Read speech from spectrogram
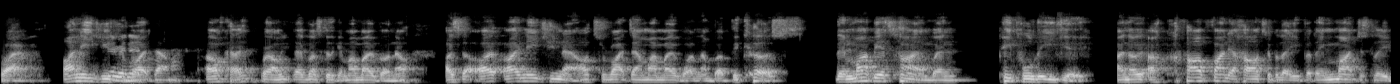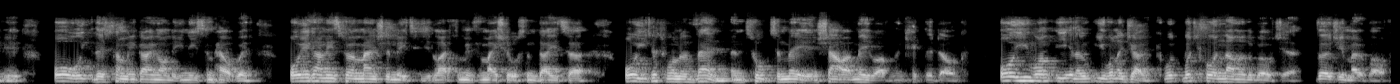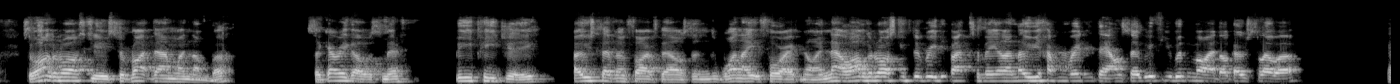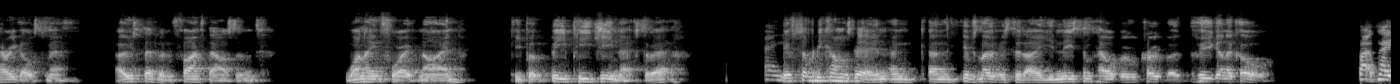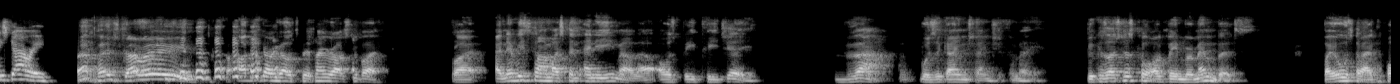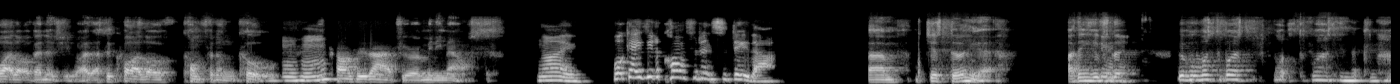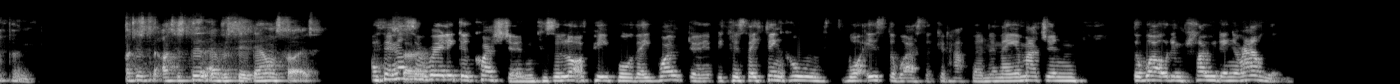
Right. I need you Doing to write it. down. Okay. Well, everyone's going to get my mobile now. I said, I, I need you now to write down my mobile number because there might be a time when people leave you. I know I can't find it hard to believe, but they might just leave you. Or there's something going on that you need some help with. Or you're going into a management meeting, you'd like some information or some data. Or you just want to vent and talk to me and shout at me rather than kick the dog. Or you want, you know, you want a joke. What, do you call none of the wheelchair? Virgin Mobile. So I'm going to ask you to write down my number. So Gary Goldsmith, BPG 075,000 18489. Now I'm going to ask you to read it back to me, and I know you haven't read it down, so if you wouldn't mind, I'll go slower. Gary Goldsmith 075,000 18489. Can you put BPG next to it? If somebody comes in and, and gives notice today, you need some help with recruitment, who are you going to call? Backpage Gary. Backpage Gary. I'm Gary Goldsmith. Very much. Goodbye. Right. And every time I sent any email out, I was BPG. That was a game changer for me because I just thought I'd been remembered. But I also had quite a lot of energy, right? That's a quite a lot of confident call. Mm-hmm. You can't do that if you're a Minnie Mouse. No. What gave you the confidence to do that? Um, just doing it. I think if the, what's the worst? What's the worst thing that can happen? I just, I just didn't ever see a downside. I think that's so, a really good question because a lot of people they won't do it because they think, oh, what is the worst that could happen? And they imagine the world imploding around them.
